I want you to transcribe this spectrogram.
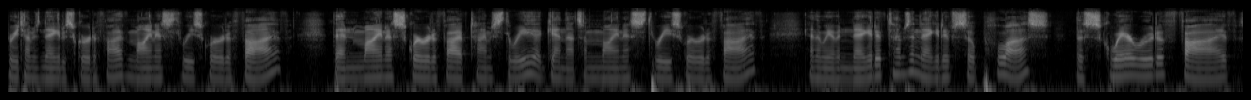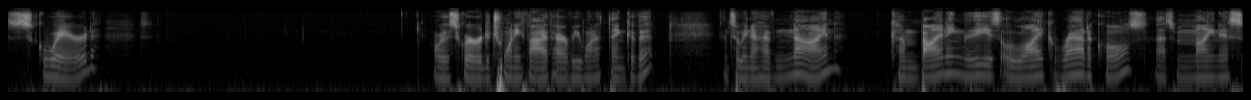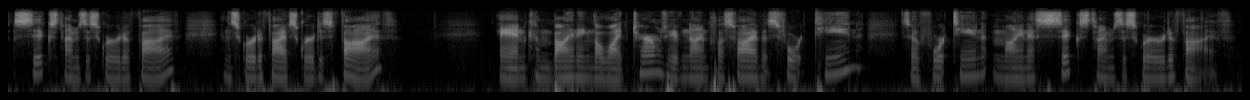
3 times negative square root of 5 minus 3 square root of 5. Then minus square root of 5 times 3. Again, that's a minus 3 square root of 5. And then we have a negative times a negative, so plus the square root of 5 squared, or the square root of 25, however you want to think of it. And so we now have 9. Combining these like radicals, that's minus 6 times the square root of 5, and the square root of 5 squared is 5. And combining the like terms, we have 9 plus 5 is 14. So 14 minus 6 times the square root of 5.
